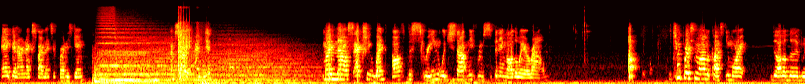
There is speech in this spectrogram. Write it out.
egg in our next Five Nights at Freddy's game. I'm sorry, I live. My mouse actually went off the screen, which stopped me from spinning all the way around. Two-person llama costume, alright. Blah blah blah blah.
